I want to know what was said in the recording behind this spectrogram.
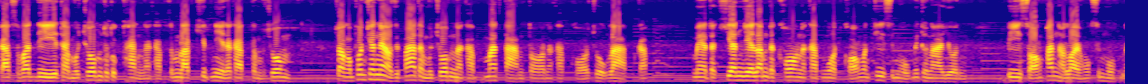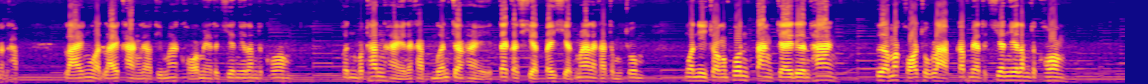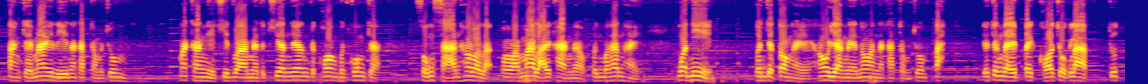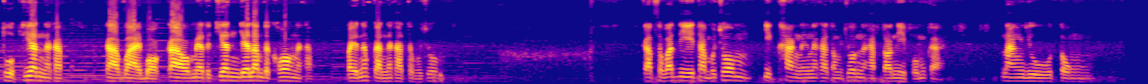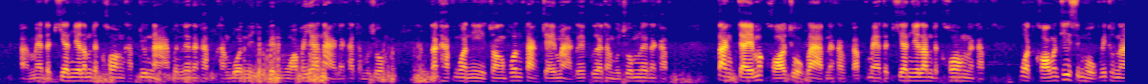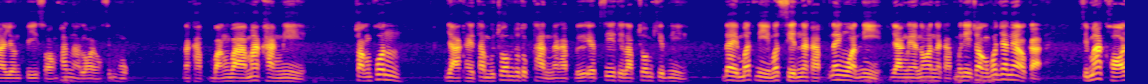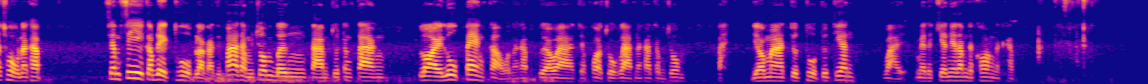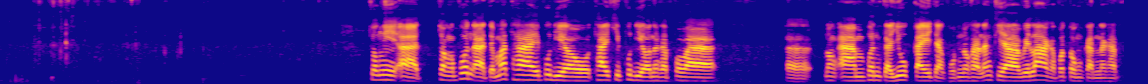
กราบสวัสดีท่านผู้ชมทุกๆท่านนะครับสำหรับคลิปนี้นะครับท่านผู้ชมจองกับพ่นชาแนลสิบ้าท่านผู้ชมนะครับมาตามต่อนะครับขอโชคลาภกับแม่ตะเคียนเยลำตะคองนะครับงวดของวันที่ 16 มิถุนายน ปี 2566 นะครับหลายงวดหลายครั้งแล้วที่มาขอแม่ตะเคียนเยลำตะคองเพิ่นบ่ท่านให้นะครับเหมือนจะให้แต่ก็เฉียดไปเฉียดมานะครับท่านผู้ชมวันนี้จองกับพ่นตั้งใจเดินทาง เพื่อมาขอโชคลาภกับแม่ตะเคียนเยลำตะคองตั้งใจมาอีลีนะครับท่านผู้ชม มาครั้งนี้คิดว่าแม่ตะเคียนเนี่ยตะคองเพิ่นคงจะสงสารเฮาแล้วล่ะเพราะว่ามาหลายครั้งแล้วเพิ่นบ่ทันให้วันนี้เพิ่นจะต้องให้เฮาอย่างแน่นอนนะครับท่านผู้ชมไปเดี๋ยวจังใดไปขอโชคลาภจุดธูปเทียนนะครับกราบไหว้บอกกล่าวแม่ตะเคียนยายลำตะคองนะครับ ไปนํกันนะครับท่านผู้ชมกับสวัสดีท่านผู้ชมอีกครั้งหนึ่งนะครับท่านผู้ชมนะครับ ตอนนี้ผมก็นั่งอยู่ตรง แม่ตะเคียนยายลำตะคองครับอยู่หนาเพิ่นเลยนะครับข้างบนนี่จะเป็นหัวพญานาคนะครับท่านผู้ชมนะครับงวันนี้จองพ่นตั้งใจมากเลยเพื่อท่านผู้ชมเลยนะครับ ตั้งใจมาขอโชคลาภนะครับกับแม่ตะเคียนยายลำตะคองนะครับงวดของวันที่ 16 มิถุนายนปี 2566นะครับหวังว่ามาครั้งนี้จองพ่นอยากให้ท่านผู้ชมทุกๆท่านนะครับหรือ FC ที่รับชมคลิปนี้ได้หมดหนี้หมดสินนะครับในงวดนี้อย่างแน่นอนนะครับมื้อนี้ช่องของพ่นชาแนลกะสิมาขอโชคนะครับ เซยมซี่กับเหล็กถูบแล้วก็สิพาท่านผู้ชมเบิงตามจุดต่างๆ รอยรูปแป้งเก่านะครับ เพื่อว่าจะพอโชคลาภนะครับท่านผู้ชมไปเดี๋ยวมาจุดถูบจุดเทียนไหวแม่ตะเคียนในลำตะคองกันครับช่วงนี้อาจจองกับพ่นอาจจะมาถ่ายผู้เดียวถ่ายคลิปผู้เดียวนะครับ เพราะว่าน้องอาร์มเพิ่นก็อยู่ไกลจากผมนะครับลังเทียเวลากับบ่ตรงกันนะครับ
